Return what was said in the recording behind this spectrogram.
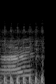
Alright.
